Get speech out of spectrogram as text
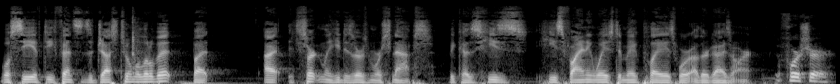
We'll see if defenses adjust to him a little bit, but I, certainly he deserves more snaps because he's he's finding ways to make plays where other guys aren't. For sure.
